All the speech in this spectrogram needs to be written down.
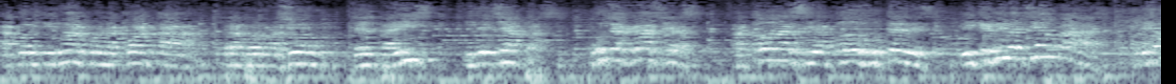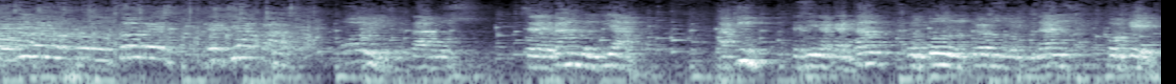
a continuar con la cuarta transformación del país y de Chiapas. Muchas gracias a todas y a todos ustedes. Y que viva Chiapas, y que vivan los productores de Chiapas. Hoy estamos celebrando el día aquí, decir, acá con todos los pueblos originarios, porque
